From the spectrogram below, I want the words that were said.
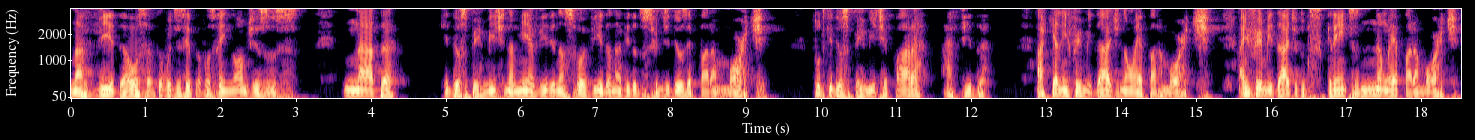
na vida, ouça o que eu vou dizer para você em nome de Jesus. Nada que Deus permite na minha vida e na sua vida, na vida dos filhos de Deus, é para a morte. Tudo que Deus permite é para a vida. Aquela enfermidade não é para a morte. A enfermidade dos crentes não é para a morte.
